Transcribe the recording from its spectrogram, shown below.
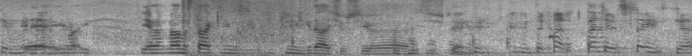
cię no. wydał. Ja, ja mam z takim kimś grać już. Nie. Ty masz takie szczęście.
